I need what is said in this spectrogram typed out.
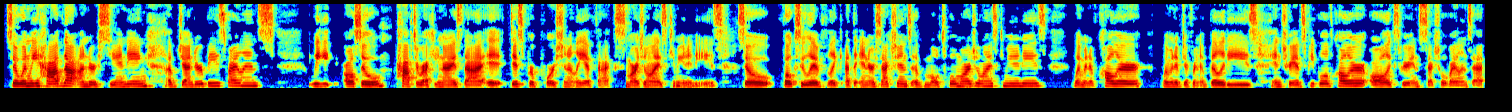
So when we have that understanding of gender based violence, we also have to recognize that it disproportionately affects marginalized communities. So folks who live like at the intersections of multiple marginalized communities, women of color, women of different abilities, and trans people of color all experience sexual violence at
